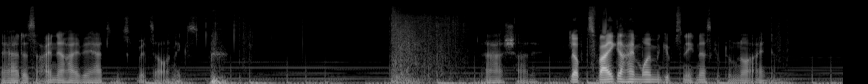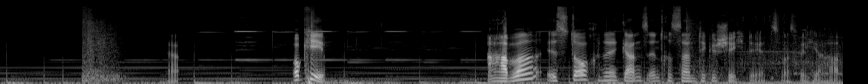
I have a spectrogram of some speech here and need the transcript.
Naja, das eine halbe Herz nützt mir jetzt auch nichts. Ah, schade. Ich glaube, zwei Geheimräume gibt es nicht, ne? Es gibt nur einen. Ja. Okay. Aber ist doch eine ganz interessante Geschichte jetzt, was wir hier haben.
